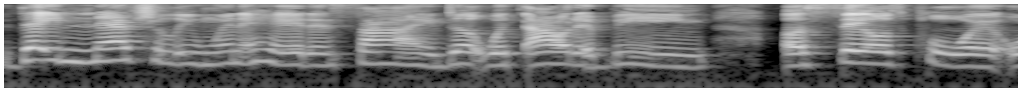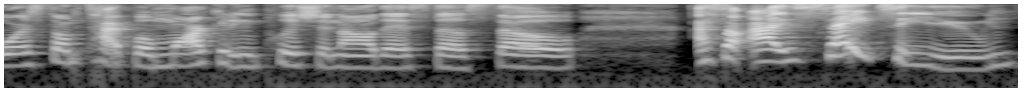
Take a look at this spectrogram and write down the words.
they naturally went ahead and signed up without it being a sales ploy or some type of marketing push and all that stuff. So, so I say to you,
